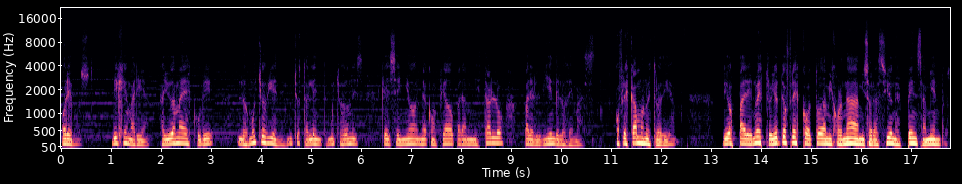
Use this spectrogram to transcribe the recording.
Oremos, Virgen María, ayúdame a descubrir los muchos bienes, muchos talentos, muchos dones que el Señor me ha confiado para administrarlo para el bien de los demás. Ofrezcamos nuestro día. Dios Padre nuestro, yo te ofrezco toda mi jornada, mis oraciones, pensamientos,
